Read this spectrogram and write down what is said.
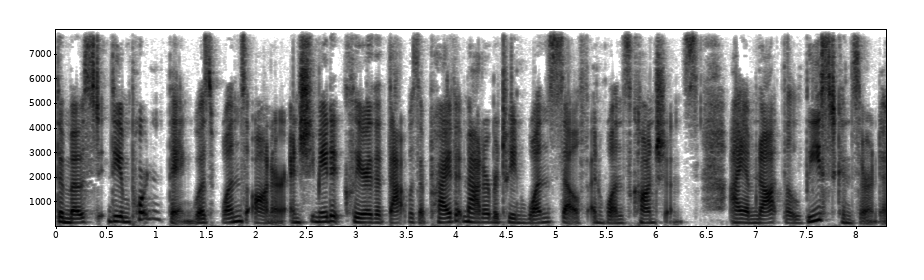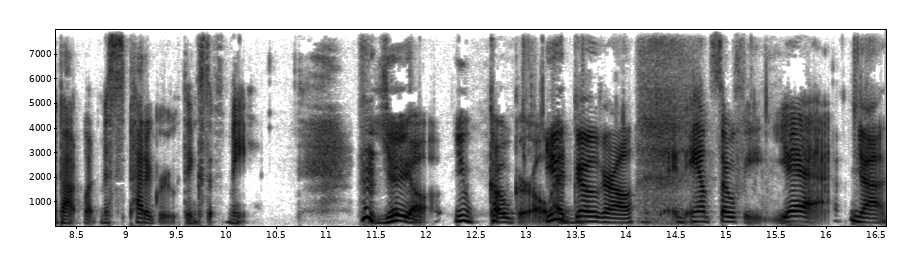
The most, the important thing was one's honor, and she made it clear that that was a private matter between one's self and one's conscience. I am not the least concerned about what Miss Pettigrew thinks of me. Hmm. yeah, you go, girl. You and, go, girl. And Aunt Sophie, yeah. Yeah.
